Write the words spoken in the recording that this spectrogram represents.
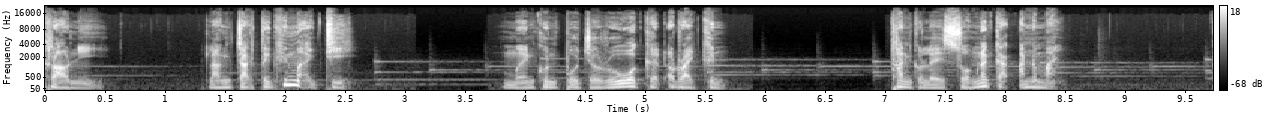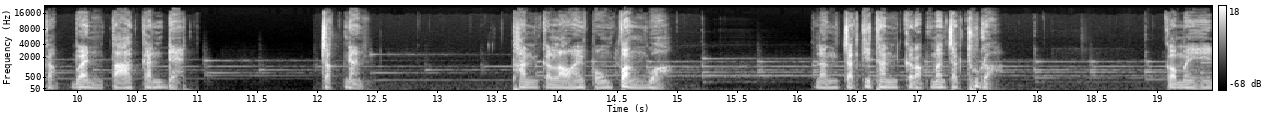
คราวนี้ หลังจากตื่นขึ้นมาอีกที เหมือนคุณปู่จะรู้ว่าเกิดอะไรขึ้น ท่านก็เลยสวมหน้ากากอนามัย กับแว่นตากันแดด จากนั้น ท่านก็เล่าให้ผมฟังว่า หลังจากที่ท่านกลับมาจากธุระก็ไม่เห็น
